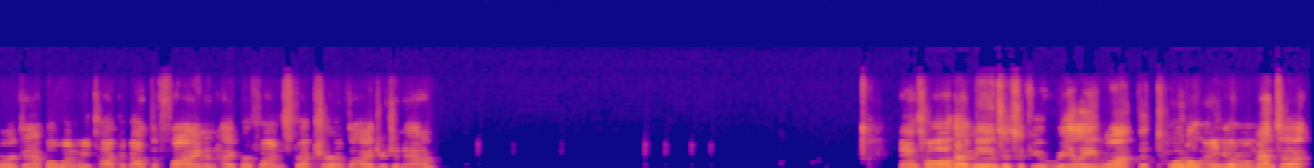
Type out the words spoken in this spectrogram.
For example, when we talk about the fine and hyperfine structure of the hydrogen atom. And so all that means is if you really want the total angular momenta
